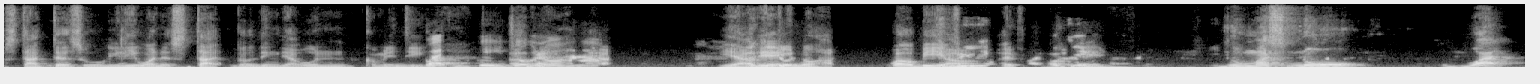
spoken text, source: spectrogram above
starters who really want to start building their own community, but they don't know how? Yeah, okay. they don't know how. What would be your really, okay? You must know what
